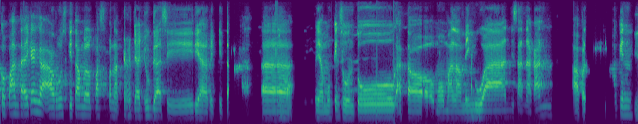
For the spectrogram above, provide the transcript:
ke pantai kan nggak harus kita melepas penat kerja juga sih di hari kita. eh ya mungkin suntuk atau mau malam mingguan di sana kan. Apalagi mungkin Iya,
